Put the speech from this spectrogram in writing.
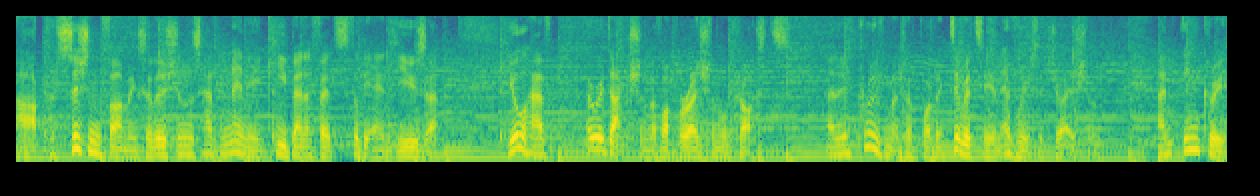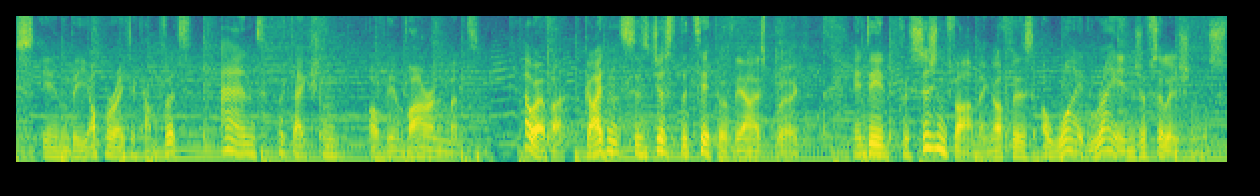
our precision farming solutions have many key benefits for the end user. You'll have a reduction of operational costs, an improvement of productivity in every situation, an increase in the operator comfort and protection of the environment. However, guidance is just the tip of the iceberg. Indeed, precision farming offers a wide range of solutions.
